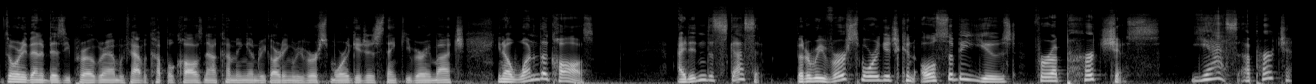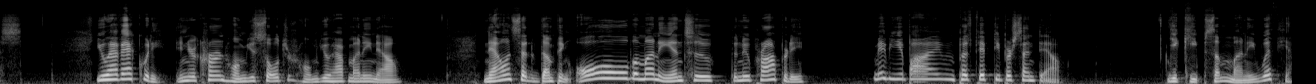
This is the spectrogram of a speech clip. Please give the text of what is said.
it's already been a busy program. We've had a couple calls now coming in regarding reverse mortgages. Thank you very much. You know, one of the calls, I didn't discuss it, but a reverse mortgage can also be used for a purchase. Yes, a purchase. You have equity in your current home. You sold your home. You have money now. Now, instead of dumping all the money into the new property, maybe you buy and put 50% down. You keep some money with you.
